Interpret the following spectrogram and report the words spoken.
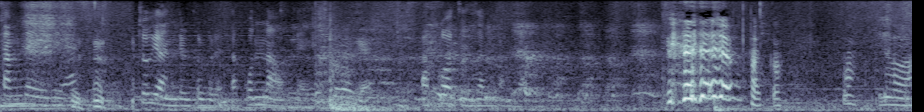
3대 1이야. 이쪽에 앉을 걸 그랬다. 꽃 나올 때. 그러게. 바꿔진 사람. 바꿔. 와, 일로 와.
